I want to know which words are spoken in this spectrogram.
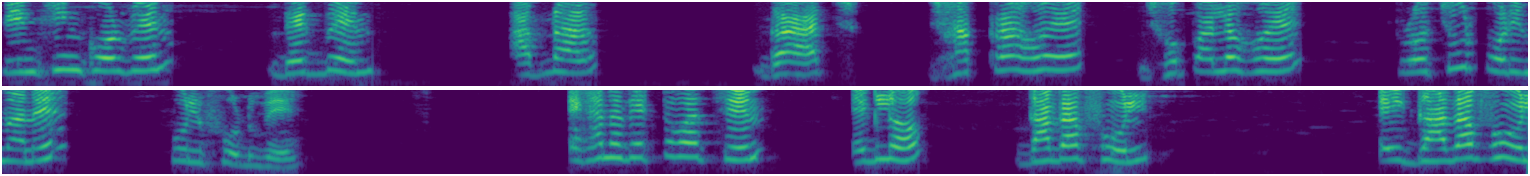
পিঞ্চিং করবেন, দেখবেন আপনার গাছ ঝাঁকড়া হয়ে, ঝোপালো হয়ে প্রচুর পরিমাণে ফুল ফুটবে। এখানে দেখতে পাচ্ছেন, এগুলো গাঁদা ফুল। এই গাঁদা ফুল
